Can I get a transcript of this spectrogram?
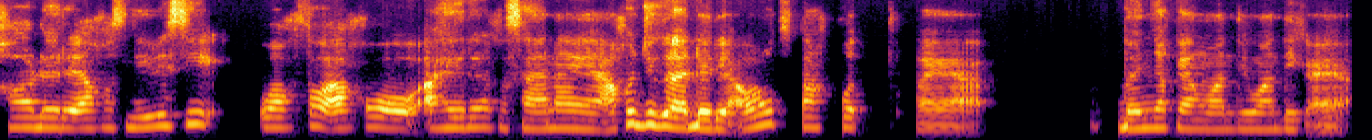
kalau dari aku sendiri sih, waktu aku akhirnya ke sana ya, aku juga dari awal tuh takut kayak banyak yang wanti-wanti kayak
